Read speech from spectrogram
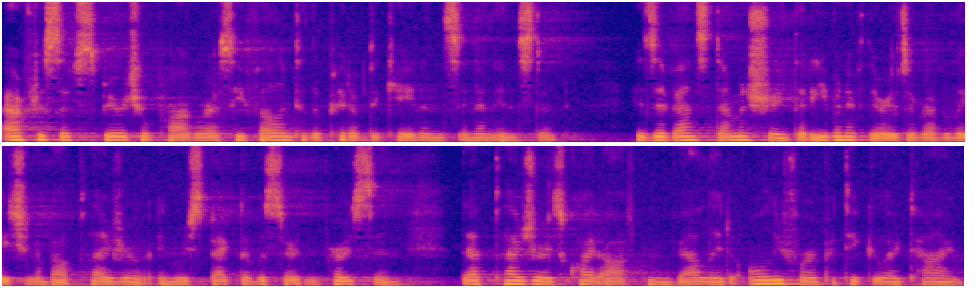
After such spiritual progress, he fell into the pit of decadence in an instant. His events demonstrate that even if there is a revelation about pleasure in respect of a certain person, that pleasure is quite often valid only for a particular time,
